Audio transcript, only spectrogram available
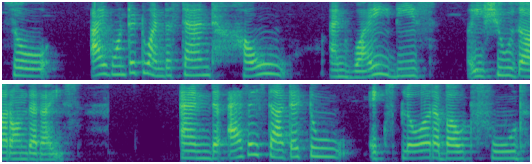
so i wanted to understand how and why these issues are on the rise. And as I started to explore about food,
